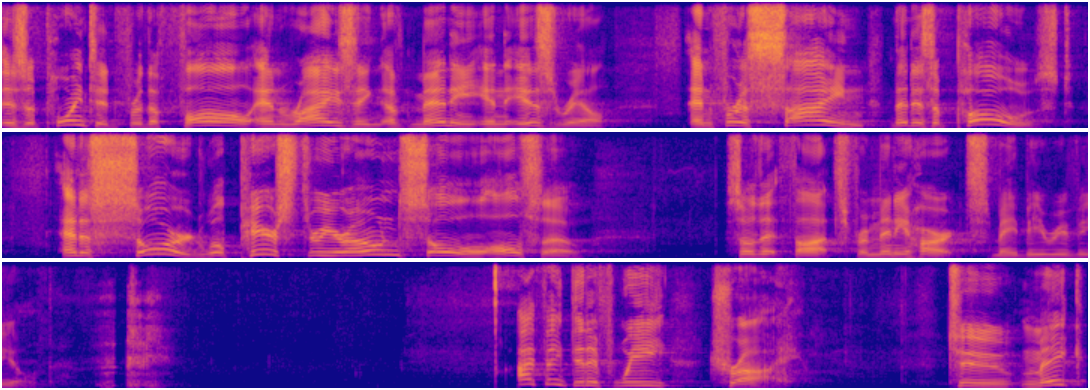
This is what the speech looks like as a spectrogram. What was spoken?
is appointed for the fall and rising of many in Israel, and for a sign that is opposed, and a sword will pierce through your own soul also, so that thoughts from many hearts may be revealed. I think that if we try, to make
